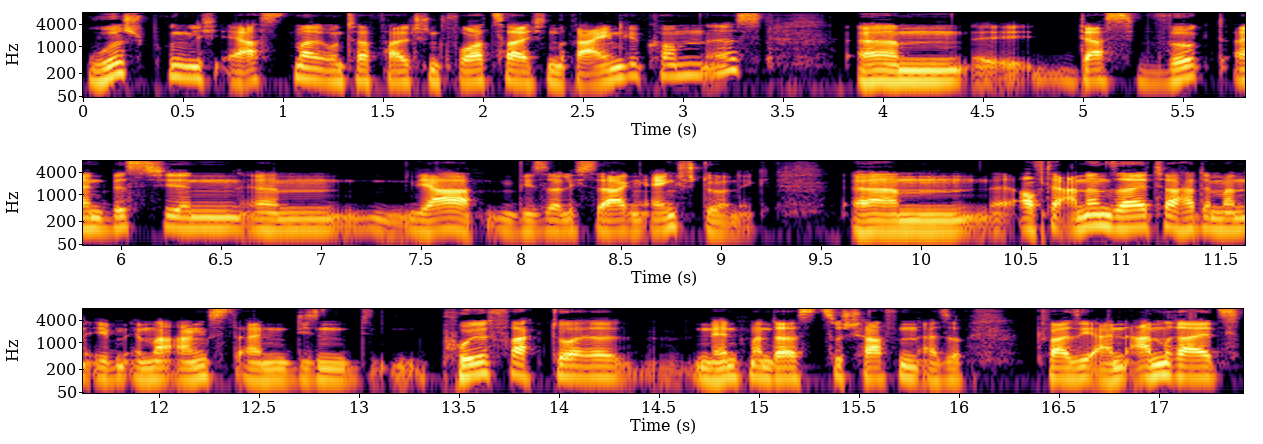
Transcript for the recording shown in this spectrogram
ursprünglich erstmal unter falschen Vorzeichen reingekommen ist? Ähm, das wirkt ein bisschen, ähm, ja, wie soll ich sagen, engstirnig. Ähm, auf der anderen Seite hatte man eben immer Angst, einen, diesen Pull-Faktor, nennt man das, zu schaffen, also quasi einen Anreiz,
